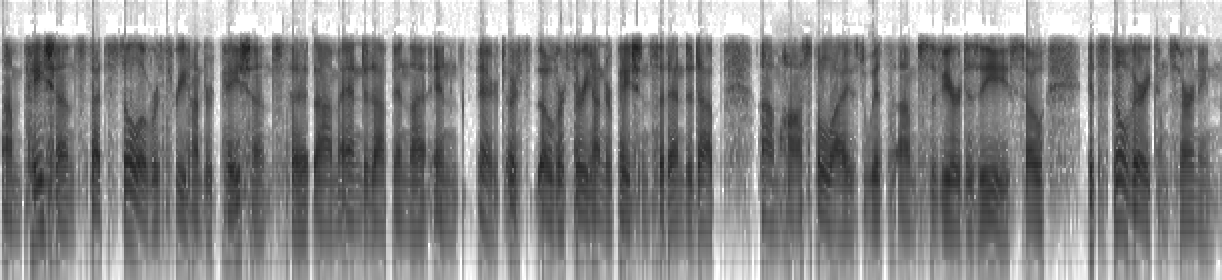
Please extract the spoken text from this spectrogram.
um, patients, that's still over 300 patients that um, ended up in the in or over 300 patients that ended up um, hospitalized with um, severe disease. So it's still very concerning.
